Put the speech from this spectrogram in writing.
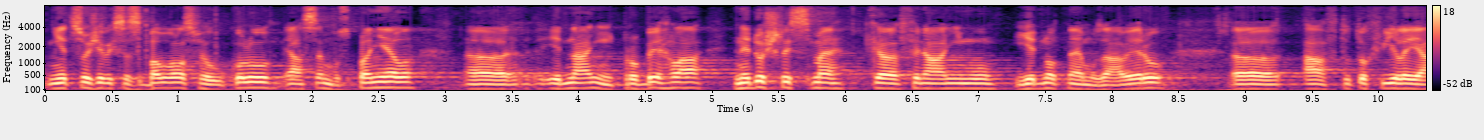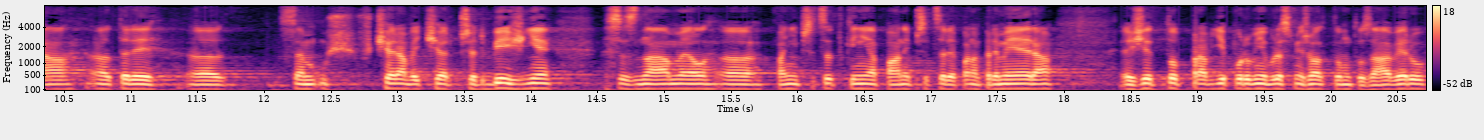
něco, že bych se zbavoval svého úkolu, já jsem ho splnil, jednání proběhla, nedošli jsme k finálnímu jednotnému závěru a v tuto chvíli já tedy jsem už včera večer předběžně seznámil paní předsedkyni a pány předsedy pana premiéra že to pravděpodobně bude směřovat k tomuto závěru.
